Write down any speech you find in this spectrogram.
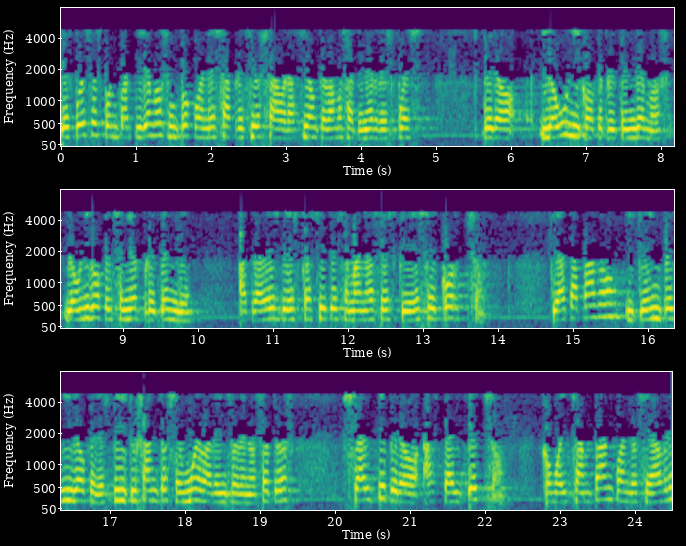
Después os compartiremos un poco en esa preciosa oración que vamos a tener después, pero lo único que pretendemos, lo único que el Señor pretende a través de estas siete semanas es que ese corcho que ha tapado y que ha impedido que el Espíritu Santo se mueva dentro de nosotros salte pero hasta el techo, como el champán cuando se abre,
